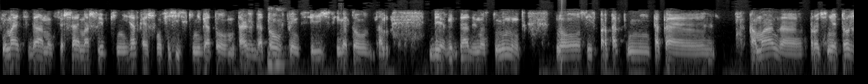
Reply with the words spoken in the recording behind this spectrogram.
понимаете, да, мы совершаем ошибки, нельзя сказать, что мы физически не готовы. Мы также готовы, в принципе, физически готовы там бегать, да, 90 минут. Но и Спартак не такая команда, против нее тоже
